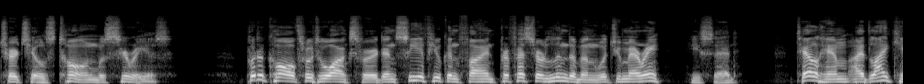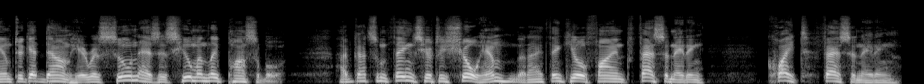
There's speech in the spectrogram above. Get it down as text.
Churchill's tone was serious. Put a call through to Oxford and see if you can find Professor Lindemann, would you, Mary? he said. Tell him I'd like him to get down here as soon as is humanly possible. I've got some things here to show him that I think he'll find fascinating, quite fascinating.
